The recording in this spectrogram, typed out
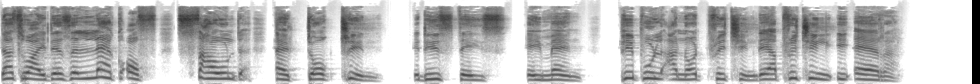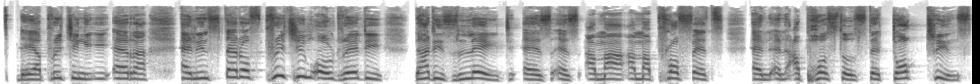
That's why there's a lack of sound uh, doctrine these days. Amen. People are not preaching. They are preaching error. They are preaching error. And instead of preaching already that is laid as, as ama, ama prophets and, and apostles, the doctrines,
